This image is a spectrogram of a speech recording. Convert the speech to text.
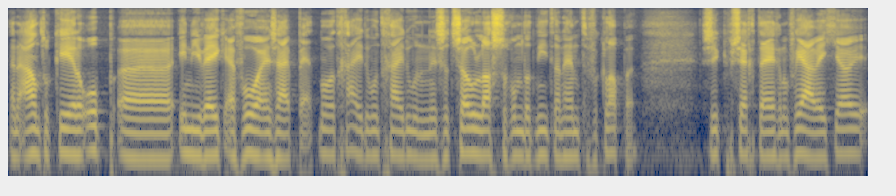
een aantal keren op in die week ervoor en zei... Pet, maar wat ga je doen, wat ga je doen? En is het zo lastig om dat niet aan hem te verklappen. Dus ik zeg tegen hem van ja, weet je,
